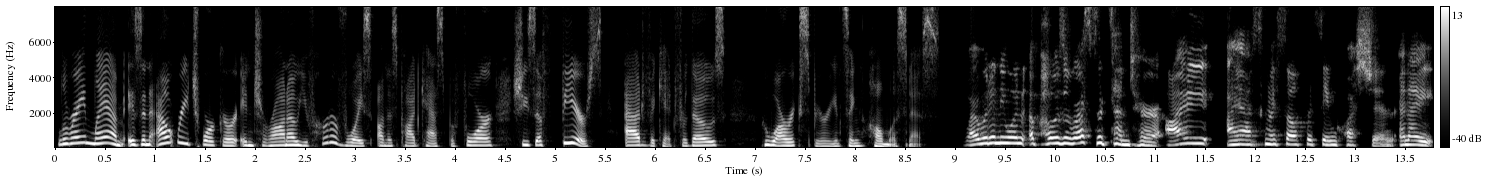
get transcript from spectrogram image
Lorraine Lam is an outreach worker in Toronto. You've heard her voice on this podcast before. She's a fierce advocate for those who are experiencing homelessness. Why would anyone oppose a respite center? I I ask myself the same question. And I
